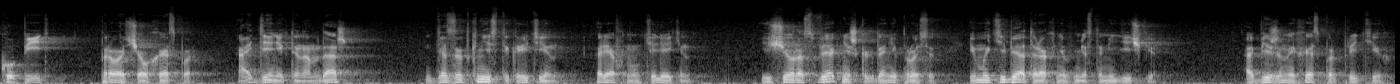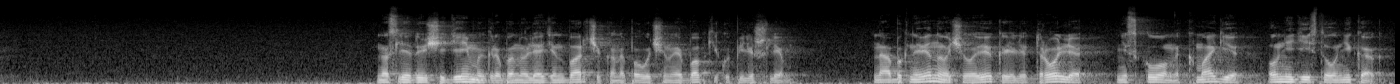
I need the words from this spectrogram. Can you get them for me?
«Купить?» – проворчал Хеспер. «А денег ты нам дашь?» «Да заткнись ты, кретин!» – рявкнул Телекин. «Еще раз вякнешь, когда не просят, и мы тебя трахнем вместо медички». Обиженный Хеспер притих. На следующий день мы грабанули один барчик, а на полученные бабки купили шлем. На обыкновенного человека или тролля, не склонных к магии, он не действовал никак –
